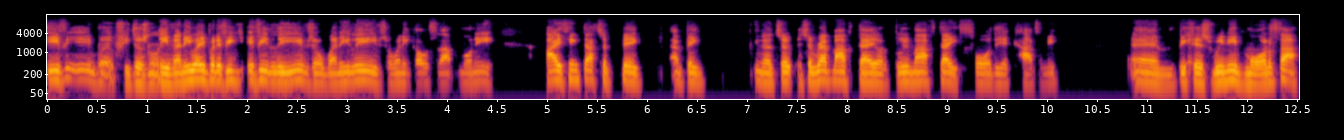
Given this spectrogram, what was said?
even if he doesn't leave anyway, but if he if he leaves or when he leaves or when he goes for that money, I think that's a big a big you know it's a, it's a red mark day or blue mark day for the academy, um, because we need more of that.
